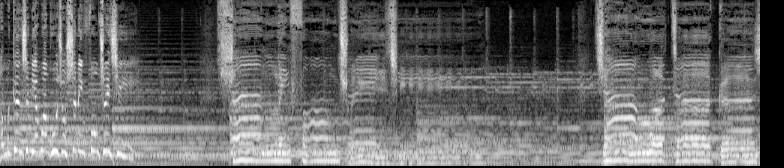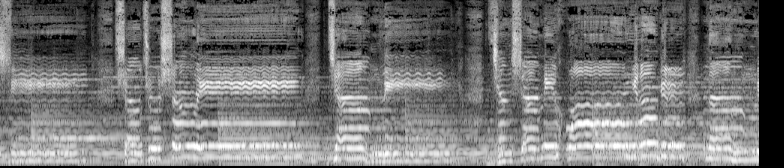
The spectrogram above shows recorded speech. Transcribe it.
我们更深的仰望，呼求圣灵风吹起，圣灵风吹起。将我的更新，求主圣灵降临，降下你话语与能力，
